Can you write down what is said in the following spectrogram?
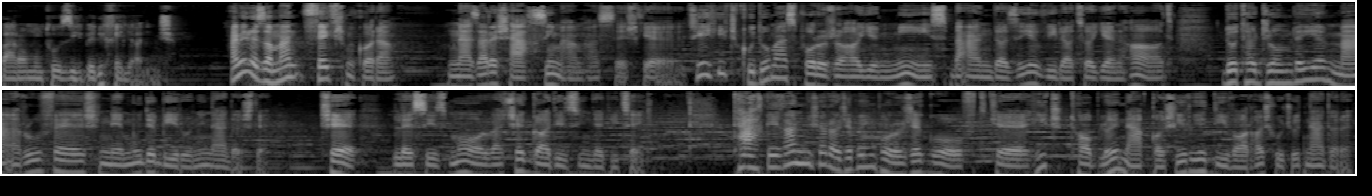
برامون توضیح بدی خیلی عالی میشه. همین رضا من فکر می‌کنم نظر شخصیم هم هستش که توی هیچ کدوم از پروژه های میس به اندازه ویلا توگنهات دو تا جمله معروفش نمود بیرونی نداشته. چه less is more و چه God is detail تحقیقا میشه راجع به این پروژه گفت که هیچ تابلو نقاشی روی دیوارهاش وجود نداره.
